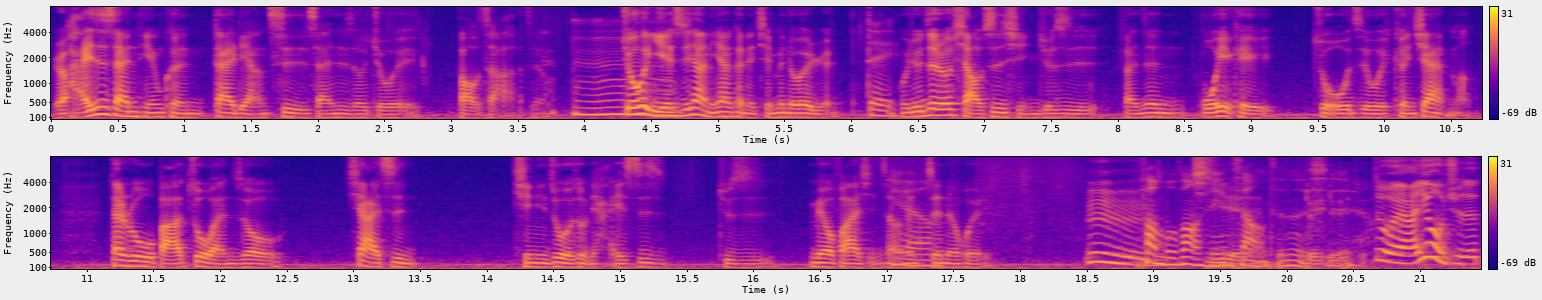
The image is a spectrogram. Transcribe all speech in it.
然后还是三天，我可能待两次、三次之后就会爆炸了，这样，嗯，就会也是像你一样，可能前面都会忍。对，我觉得这种小事情，就是反正我也可以做，我只会可能现在很忙，但如果我把它做完之后，下一次请你做的时候，你还是就是没有放在心上，那真的会嗯，放不放心上真的是。对。对啊，因为我觉得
